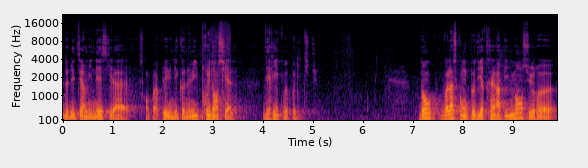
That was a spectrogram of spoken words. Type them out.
de déterminer ce qu'on peut appeler une économie prudentielle des rythmes politiques. Donc voilà ce qu'on peut dire très rapidement sur euh,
